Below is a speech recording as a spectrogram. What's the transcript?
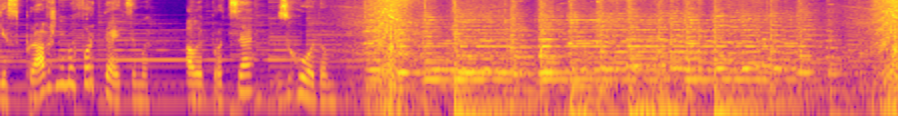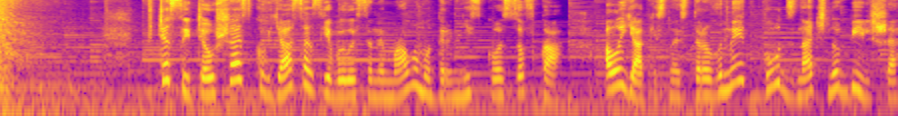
є справжніми фортецями, але про це згодом. В часи Чаушеску в ясах з'явилося немало модерністського совка, але якісної старовини тут значно більше,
